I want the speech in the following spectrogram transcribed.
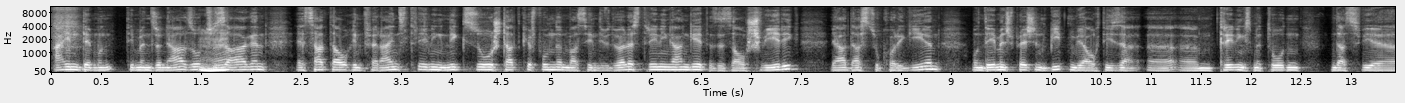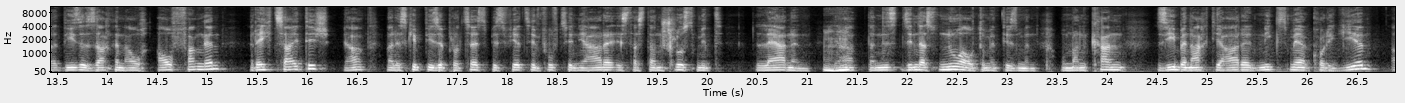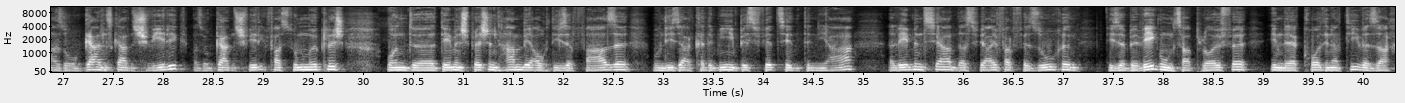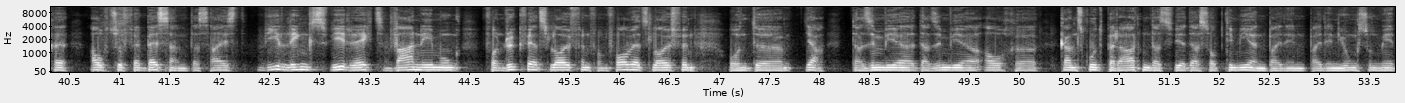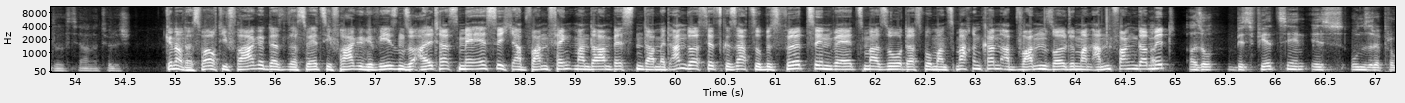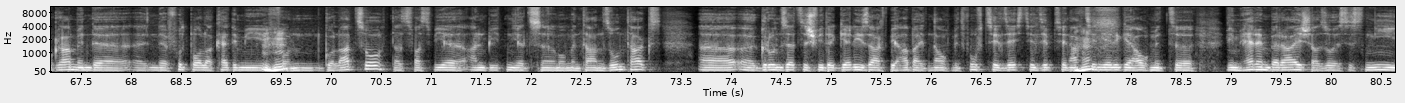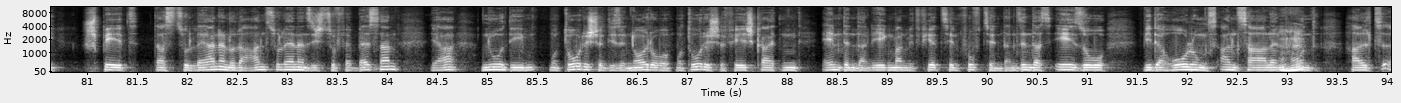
eindimensional sozusagen. Es hat auch im Vereinstraining nichts so stattgefunden, was individuelles Training angeht. Das ist auch schwierig, ja, das zu korrigieren. Und dementsprechend bieten wir auch diese äh, ähm, Trainingsmethoden, dass wir diese Sachen auch auffangen rechtzeitig, ja, weil es gibt diesen Prozess bis 14, 15 Jahre ist das dann Schluss mit Lernen, ja, dann ist, sind das nur Automatismen und man kann sieben, acht Jahre nichts mehr korrigieren. Also ganz, ganz schwierig, also ganz schwierig, fast unmöglich. Und äh, dementsprechend haben wir auch diese Phase und diese Akademie bis 14. Jahr, äh, Lebensjahr, dass wir einfach versuchen, diese Bewegungsabläufe in der koordinative Sache auch zu verbessern. Das heißt, wie links, wie rechts, Wahrnehmung von Rückwärtsläufen, von Vorwärtsläufen. Und äh, ja, da sind wir, da sind wir auch äh, ganz gut beraten, dass wir das optimieren bei den, bei den Jungs und Mädels, ja, natürlich. Genau, das war auch die Frage, das, das wäre jetzt die Frage gewesen, so altersmäßig, ab wann fängt man da am besten damit an? Du hast jetzt gesagt, so bis 14 wäre jetzt mal so das, wo man es machen kann. Ab wann sollte man anfangen damit? Also bis 14 ist unser Programm in der, in der Football Academy von Golazzo. Das, was wir anbieten jetzt äh, momentan sonntags. Äh, äh, grundsätzlich, wie der Gary sagt, wir arbeiten auch mit 15, 16, 17, 18-Jährigen, auch mit äh, im Herrenbereich. Also es ist nie spät, das zu lernen oder anzulernen, sich zu verbessern. Ja, nur die motorische, diese neuromotorische Fähigkeiten enden dann irgendwann mit 14, 15. Dann sind das eh so Wiederholungsanzahlen und halt äh,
